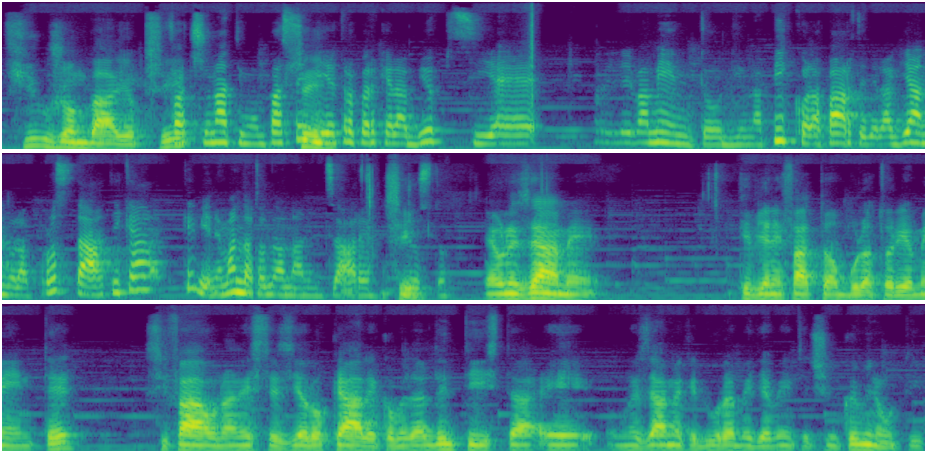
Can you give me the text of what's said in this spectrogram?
fusion biopsy. Faccio un attimo un passo Sì. indietro perché la biopsia è il prelevamento di una piccola parte della ghiandola prostatica che viene mandata ad analizzare, Sì. giusto? È un esame che viene fatto ambulatoriamente, si fa un'anestesia locale come dal dentista e un esame che dura mediamente 5 minuti.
